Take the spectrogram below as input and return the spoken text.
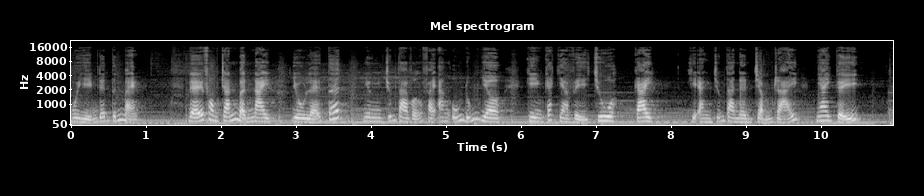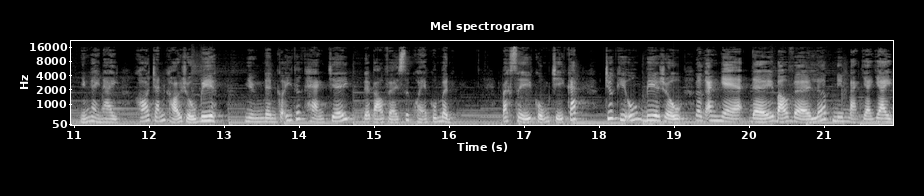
nguy hiểm đến tính mạng. Để phòng tránh bệnh này, dù lễ Tết nhưng chúng ta vẫn phải ăn uống đúng giờ, kiêng các gia vị chua, cay. Khi ăn chúng ta nên chậm rãi, nhai kỹ. Những ngày này khó tránh khỏi rượu bia, nhưng nên có ý thức hạn chế để bảo vệ sức khỏe của mình. Bác sĩ cũng chỉ cách trước khi uống bia rượu cần ăn nhẹ để bảo vệ lớp niêm mạc dạ dày.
